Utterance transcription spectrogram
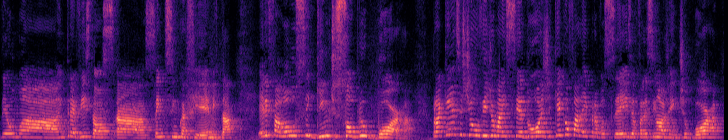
deu uma entrevista à 105 FM, tá? Ele falou o seguinte sobre o Borra. Pra quem assistiu o vídeo mais cedo hoje, o que, que eu falei pra vocês? Eu falei assim, ó, gente, o Borra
